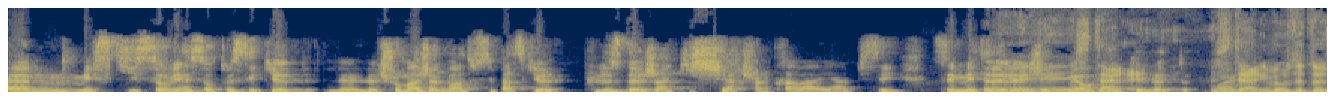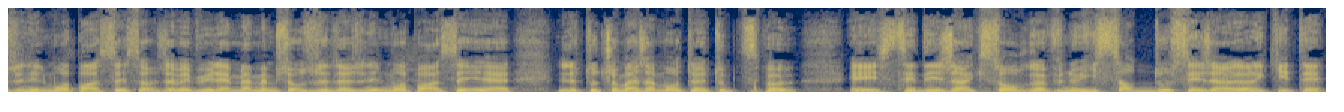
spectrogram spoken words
Euh, mais ce qui survient surtout, c'est que le, chômage augmente aussi parce qu'il y a plus de gens qui cherchent un travail. Hein, puis c'est méthodologique, mais, on calcule le C'est arrivé aux États-Unis le mois passé, ça. J'avais vu la même chose aux États-Unis le mois passé. Euh, le taux de chômage a monté un tout petit peu, et c'est des gens qui sont revenus. Ils sortent d'où ces gens-là qui étaient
